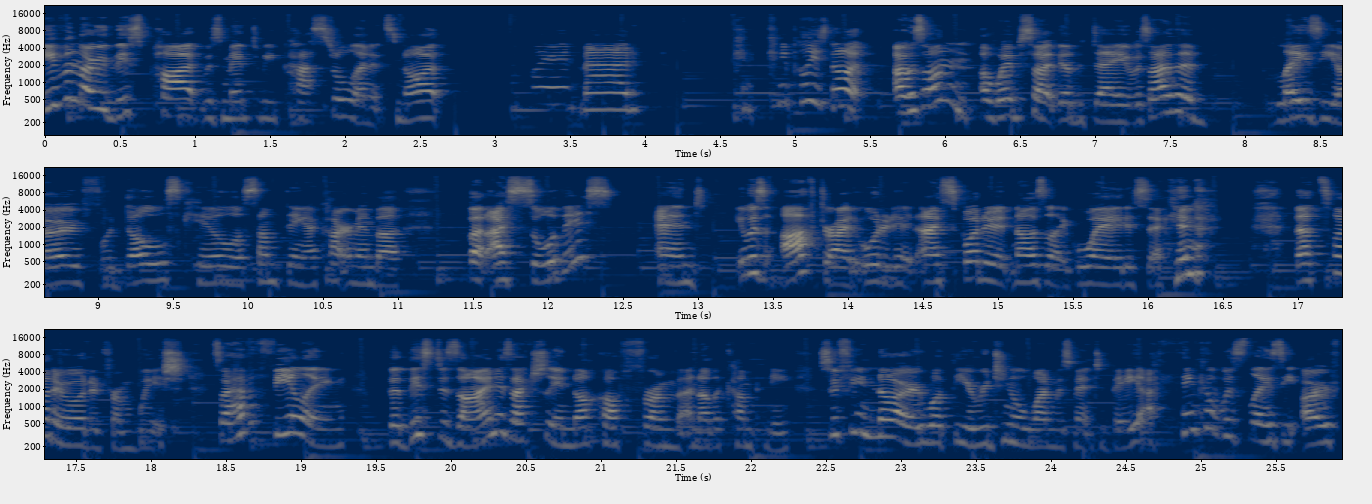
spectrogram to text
even though this part was meant to be pastel and it's not, I ain't mad. can, can you please not? I was on a website the other day. It was either Lazy Oaf or Dolls Kill or something. I can't remember. But I saw this and it was after I'd ordered it and I spotted it and I was like, wait a second. That's what I ordered from Wish. So I have a feeling that this design is actually a knockoff from another company. So if you know what the original one was meant to be, I think it was Lazy Oaf,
